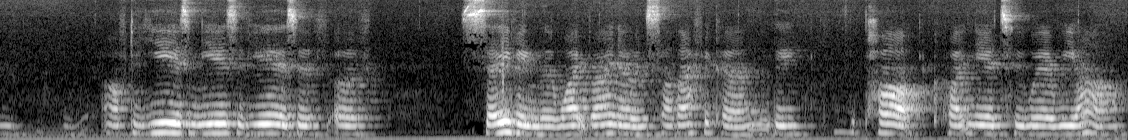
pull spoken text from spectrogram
Mm-hmm. After years and years of years of, of saving the white rhino in South Africa, the, the park quite near to where we are.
